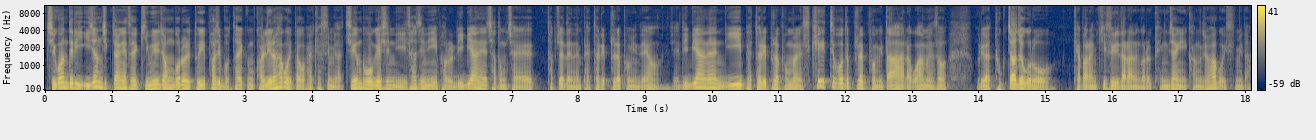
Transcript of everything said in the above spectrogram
직원들이 이전 직장에서의 기밀 정보를 도입하지 못하게끔 관리를 하고 있다고 밝혔습니다. 지금 보고 계신 이 사진이 바로 리비안의 자동차에 탑재되는 배터리 플랫폼인데요. 리비안은 이 배터리 플랫폼을 스케이트보드 플랫폼이다라고 하면서 우리가 독자적으로 개발한 기술이다라는 것을 굉장히 강조하고 있습니다.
